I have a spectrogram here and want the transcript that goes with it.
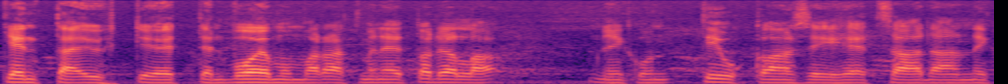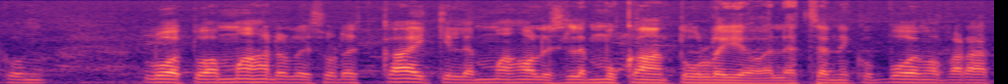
kenttäyhtiöiden voimavarat menee todella niin kuin tiukkaan siihen, että saadaan niin kuin luotua mahdollisuudet kaikille mahdollisille mukaan tulijoille. Että se niin kuin voimavarat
